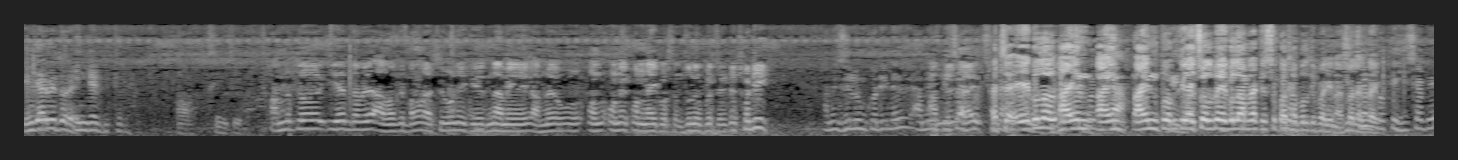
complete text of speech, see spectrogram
ইন্ডিয়ার ভিতরে? ইন্ডিয়ার ভিতরে। আমরা তো ইয়ের নামে আমাদের বাংলাদেশের অনেকের নামে আমরা অনেক অন্যায় করছেন জুলুম করছেন এটা সঠিক? আমি জুলুম করি নাই আমি আপনি- বিচার করছি আচ্ছা এগুলো আইন আইন আইন প্রক্রিয়ায় চলবে এগুলো আমরা কিছু কথা বলতে পারি না চলেন ভাই। হিসাবে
